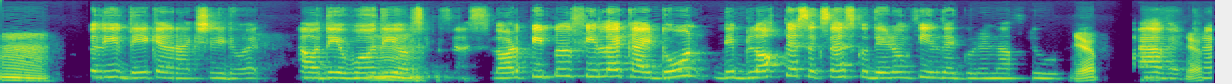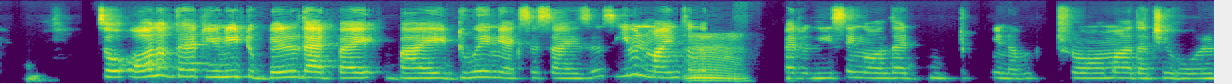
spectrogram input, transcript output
Mm. believe they can actually do it or they're worthy of Mm. success. A lot of people feel like I don't, they block their success because they don't feel they're good enough to Yep. have it, Yep. right? So all of that you need to build that by by doing exercises, even mindfulness Mm. by releasing all that you know trauma that you hold.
